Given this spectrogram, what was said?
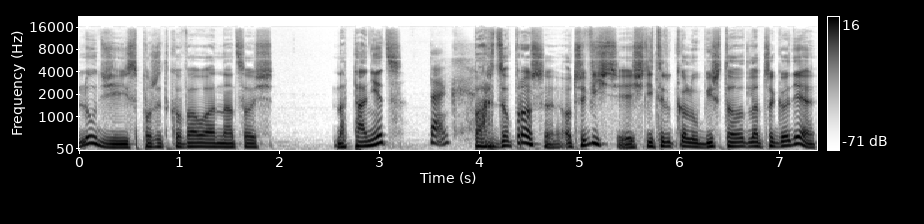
ludzi, spożytkowała na coś, na taniec, Tak. Bardzo proszę, oczywiście. Jeśli tylko lubisz, to dlaczego nie?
